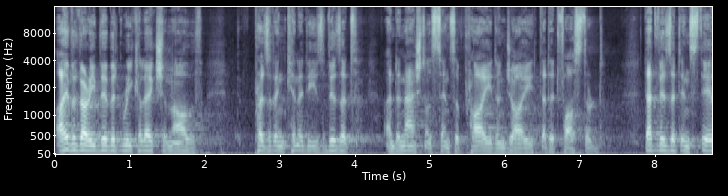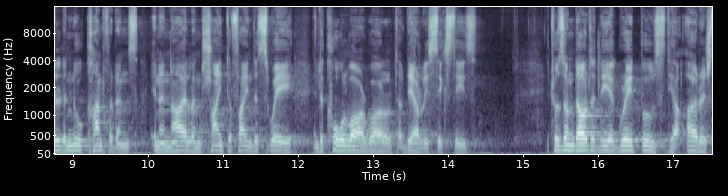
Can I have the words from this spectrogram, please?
I have a very vivid recollection of President Kennedy's visit and the national sense of pride and joy that it fostered. That visit instilled a new confidence in an Ireland trying to find its way in the Cold War world of the early 60s. It was undoubtedly a great boost to Irish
